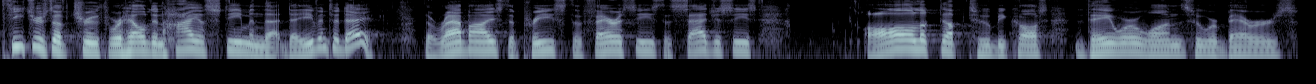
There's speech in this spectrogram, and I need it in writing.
teachers of truth were held in high esteem in that day, even today the rabbis, the priests, the Pharisees, the Sadducees, all looked up to because they were ones who were bearers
